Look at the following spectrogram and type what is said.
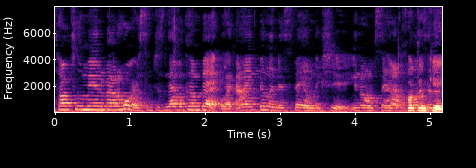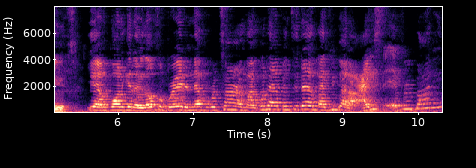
talk to a man about a horse and just never come back. Like I ain't feeling this family shit. You know what I'm saying? I'm Fuck going them to the- kids. yeah, I'm going to get a loaf of bread and never return. Like what happened to that? Like you gotta ice everybody?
